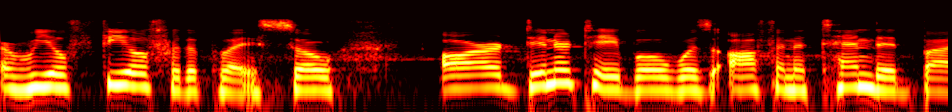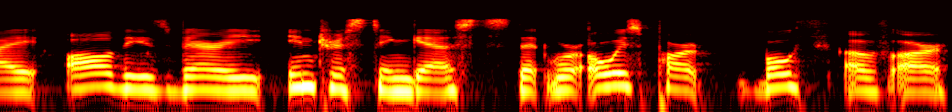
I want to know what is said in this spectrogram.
a real feel for the place. So our dinner table was often attended by all these very interesting guests that were always part both of our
